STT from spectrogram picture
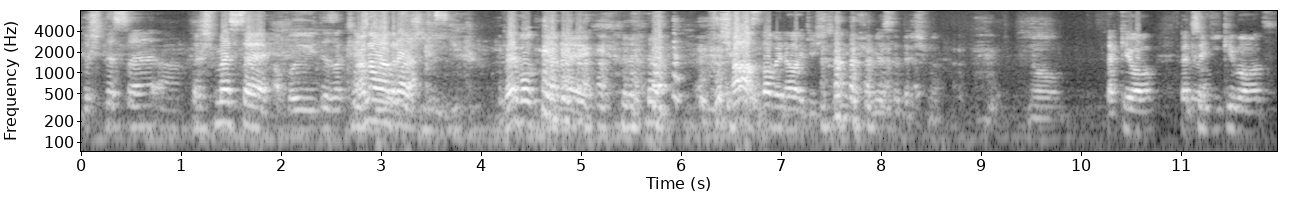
Držte se a, Držme se a bojujte za na každý nádraží, ve Vodkanech, Čáslavi na letišti, všude se držme. No, tak jo, Petře, díky moc.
